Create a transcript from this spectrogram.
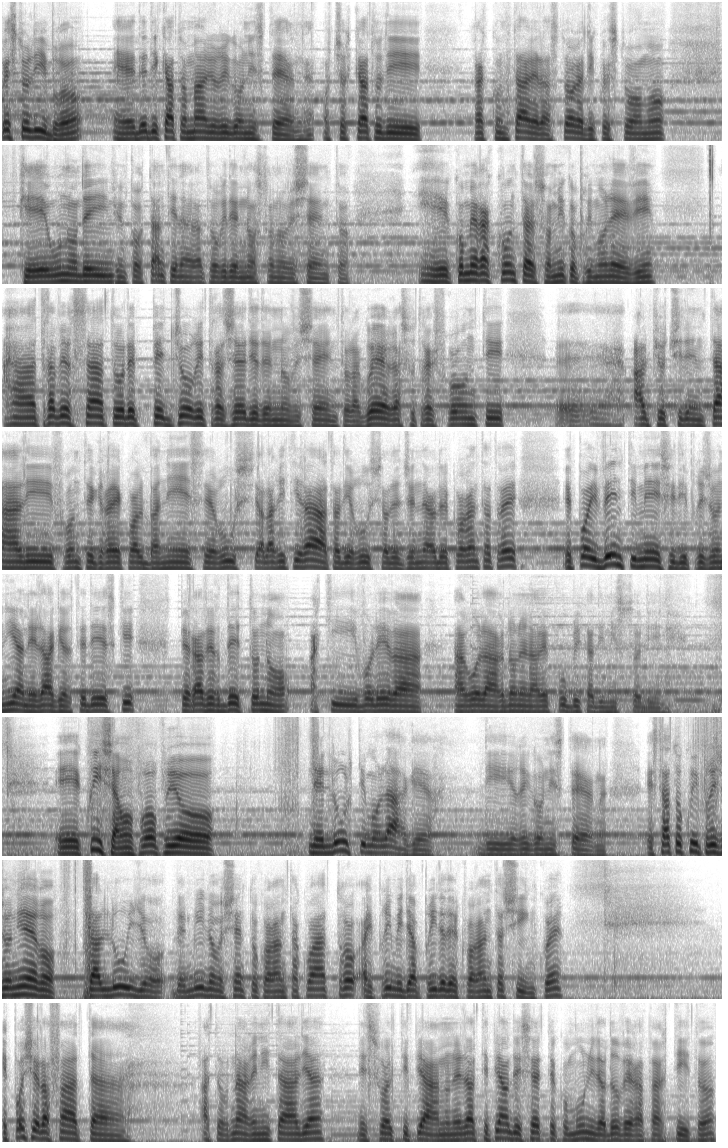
Questo libro è dedicato a Mario Rigoni Stern. Ho cercato di raccontare la storia di quest'uomo che è uno dei più importanti narratori del nostro Novecento. E come racconta il suo amico Primo Levi, ha attraversato le peggiori tragedie del Novecento, la guerra su tre fronti, eh, Alpi occidentali, fronte greco-albanese, Russia, la ritirata di Russia del gennaio del 43 e poi 20 mesi di prigionia nei lager tedeschi per aver detto no a chi voleva arruolarlo nella Repubblica di Mussolini. E qui siamo proprio nell'ultimo lager di Rigoni Stern. È stato qui prigioniero dal luglio del 1944 ai primi di aprile del 1945 e poi ce l'ha fatta a tornare in Italia nel suo altipiano, nell'altipiano dei sette comuni da dove era partito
